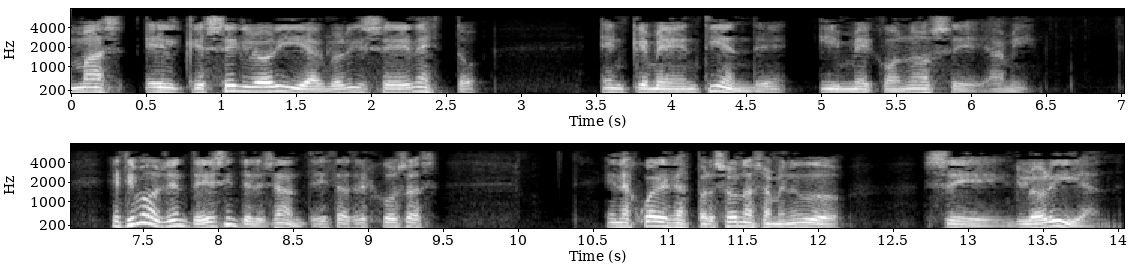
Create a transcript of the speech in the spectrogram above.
mas el que se gloría, gloríce en esto, en que me entiende y me conoce a mí. Estimado oyente, es interesante estas tres cosas en las cuales las personas a menudo se glorían.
